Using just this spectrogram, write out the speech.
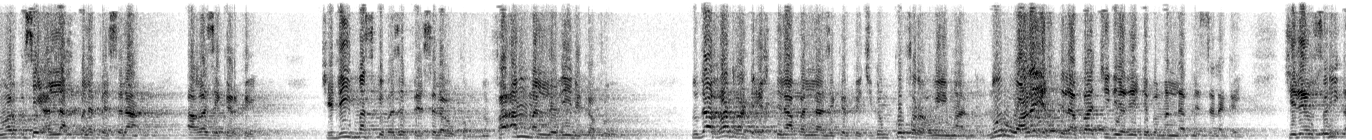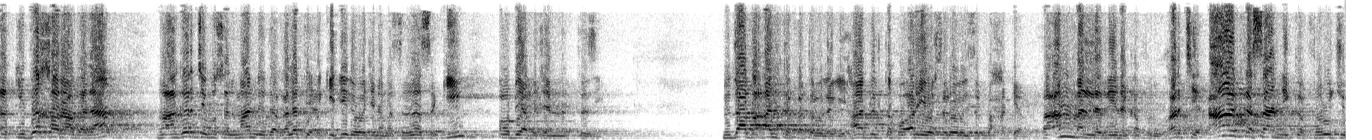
نور پسې الله خپل فیصله هغه ذکر کوي چې دې مس کې بزه فیصله وکم نو فاما الذين كفروا نو دا غټ غټ اختلاف الله ذکر کوي چې کوم کفر او ایمان دی نور واړه اختلافات چې دیږي کې به الله فیصله کوي چې یو سری عقیده خراب ده نو اگر چې مسلمان دې د غلطي عقیده د وجنه مسله سکی او بیا به جنت ته ځي نو دا به الته پته ولګي ها دلته خو ار یو سره وي زه په حق یم فاما الذين كفروا هرچی آکسان دي کفرو چې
